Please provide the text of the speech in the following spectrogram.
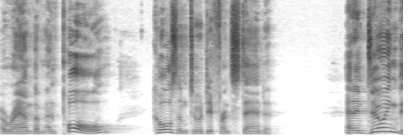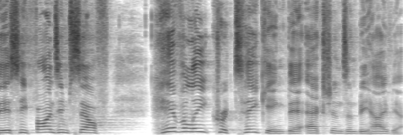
around them. And Paul calls them to a different standard. And in doing this, he finds himself heavily critiquing their actions and behavior.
